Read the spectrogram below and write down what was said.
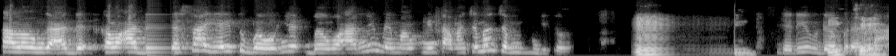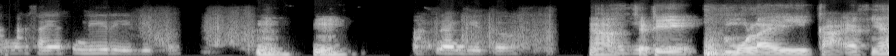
kalau nggak ada kalau ada saya itu bawanya bawaannya memang minta macam-macam gitu. Hmm. Jadi udah okay. berasa anak saya sendiri gitu. Hmm. Hmm. Nah gitu. Nah, Begitu. jadi mulai KF-nya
